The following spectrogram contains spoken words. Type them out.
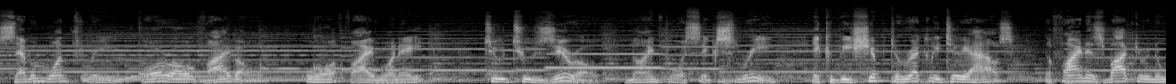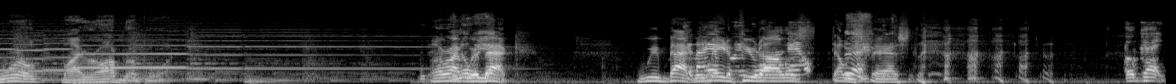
713 4050 or 518 220 9463, it could be shipped directly to your house. The finest vodka in the world by Robb Report. All right, You know we're we- back. We're back. Can we I made a few dollars. now? That was fast. Okay.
